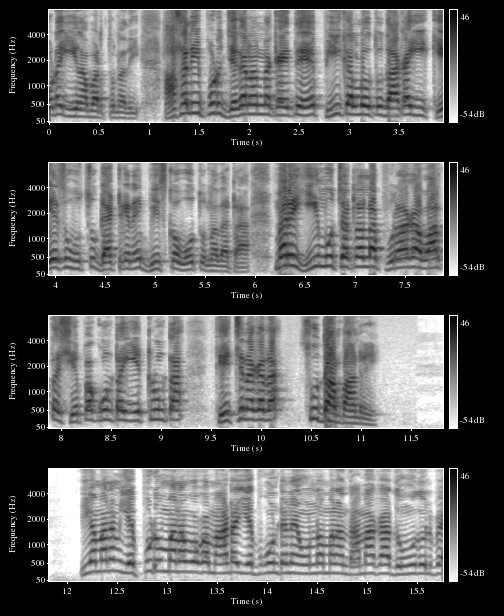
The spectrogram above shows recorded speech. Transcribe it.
కూడా ఈనబడుతున్నది అసలు ఇప్పుడు జగనన్నకైతే పీకల్లోతు దాకా ఈ కేసు ఉచ్చు గట్టిగానే బీసుకోబోతున్నదట మరి ఈ ముచ్చట్లలో పురాగా వార్త చెప్పకుండా ఎట్లుంటా? తెచ్చిన కదా? చూద్దాం పాండ్రి. ఇక మనం ఎప్పుడు మనం ఒక మాట చెప్పుకుంటూనే ఉన్నాం. మనం ధమాకా దుమ్ము దులిపే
